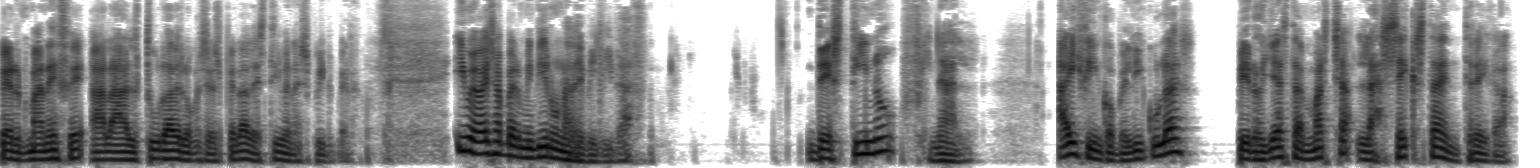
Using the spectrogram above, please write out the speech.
permanece a la altura de lo que se espera de Steven Spielberg. Y me vais a permitir una debilidad. Destino final. Hay cinco películas, pero ya está en marcha la sexta entrega.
